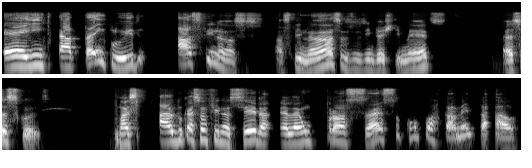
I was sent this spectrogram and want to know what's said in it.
é até incluído as finanças, as finanças, os investimentos, essas coisas. Mas a educação financeira ela é um processo comportamental.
